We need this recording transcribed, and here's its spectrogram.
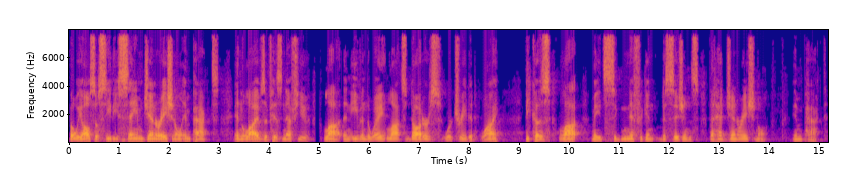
but we also see these same generational impacts in the lives of his nephew Lot and even the way Lot's daughters were treated. Why? Because Lot made significant decisions that had generational impact.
